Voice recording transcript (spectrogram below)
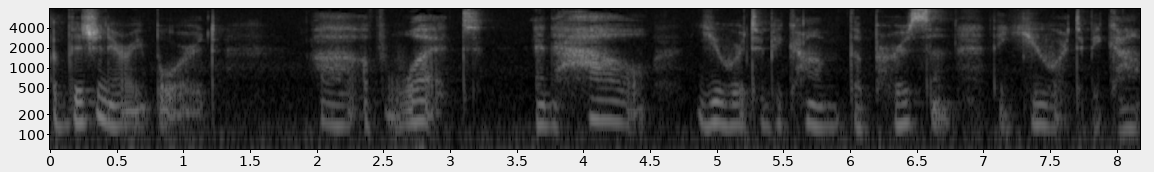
a visionary board uh, of what and how you are to become the person that you are to become.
